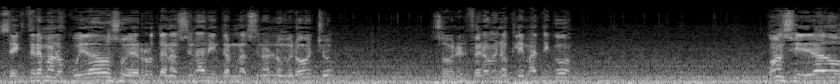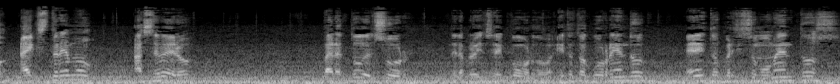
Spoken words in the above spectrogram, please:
Se extreman los cuidados sobre Ruta Nacional e Internacional número 8, sobre el fenómeno climático considerado a extremo a severo para todo el sur de la provincia de Córdoba. Esto está ocurriendo en estos precisos momentos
